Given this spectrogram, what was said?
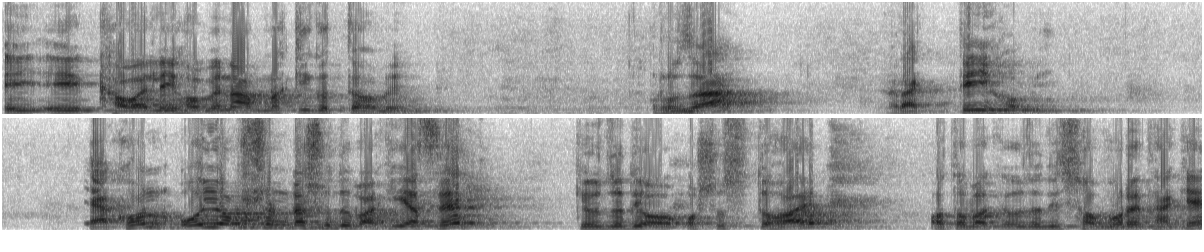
এই এই খাওয়াইলেই হবে না আপনার কি করতে হবে? রোজা রাখতেই হবে। এখন ওই অপশনটা শুধু বাকি আছে, কেউ যদি অসুস্থ হয় অথবা কেউ যদি সফরে থাকে,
